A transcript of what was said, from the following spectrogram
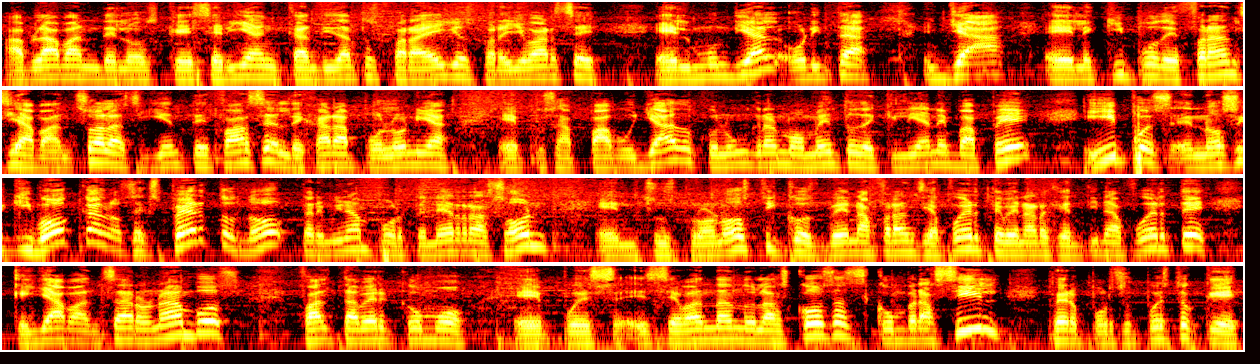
Hablaban de los que serían candidatos para ellos para llevarse el Mundial. Ahorita ya el equipo de Francia avanzó a la siguiente fase al dejar a Polonia eh, pues apabullado con un gran momento de Kylian Mbappé y pues eh, no se equivocan los expertos, ¿no? Terminan por tener razón en sus pronósticos. Ven a Francia fuerte, ven a Argentina fuerte, que ya avanzaron ambos. Falta ver cómo eh, pues se van dando las cosas con Brasil, pero por supuesto que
